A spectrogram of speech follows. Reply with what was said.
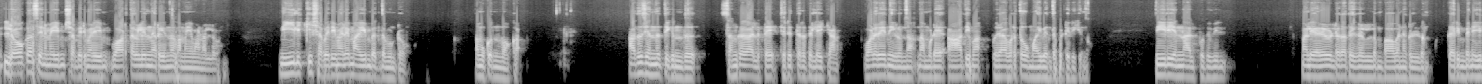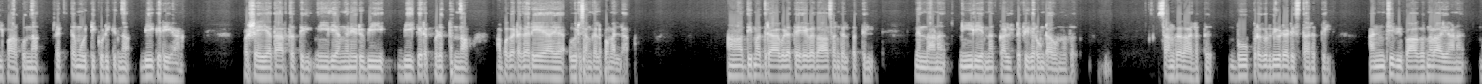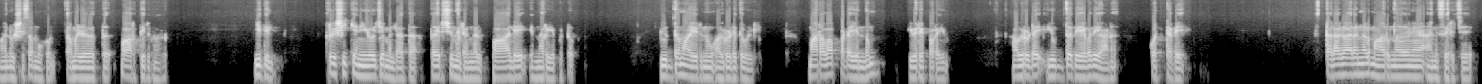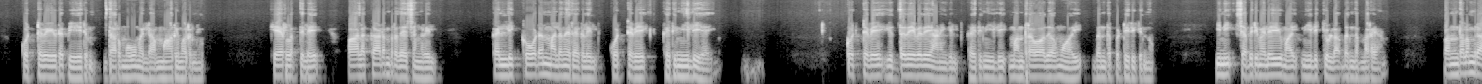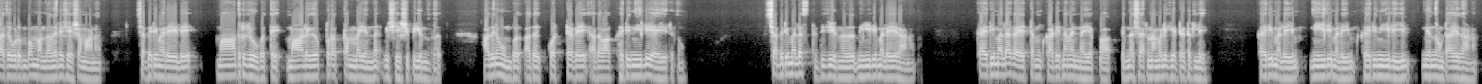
ലോക സിനിമയും ശബരിമലയും വാർത്തകളിൽ നിറയുന്ന സമയമാണല്ലോ. നീലിക്ക് ശബരിമലയുമായും ബന്ധമുണ്ടോ? നമുക്കൊന്ന് നോക്കാം. അത് ചെന്നെത്തിക്കുന്നത് സംഘകാലത്തെ ചരിത്രത്തിലേക്കാണ്. വളരെ നീളുന്ന നമ്മുടെ ആദിമ പുരാവൃത്തവുമായി ബന്ധപ്പെട്ടിരിക്കുന്നു. നീലി എന്നാൽ പൊതുവിൽ മലയാളികളുടെ കഥകളിലും ഭാവനകളിലും കരിമ്പനയിൽ പാർക്കുന്ന രക്തമൂറ്റി കുടിക്കുന്ന ഭീകരിയാണ്. പക്ഷേ യഥാർത്ഥത്തിൽ നീലി അങ്ങനെ ഒരു ഭീ ഭീകരപ്പെടുത്തുന്ന അപകടകാരിയായ ഒരു സങ്കല്പമല്ല. ആദിമ ദ്രാവിഡ ദേവതാ സങ്കല്പത്തിൽ നിന്നാണ് നീലി എന്ന കൾട്ട് ഫിഗർ ഉണ്ടാകുന്നത്. സംഘകാലത്ത് ഭൂപ്രകൃതിയുടെ അടിസ്ഥാനത്തിൽ അഞ്ച് വിഭാഗങ്ങളായാണ് മനുഷ്യ സമൂഹം തമിഴകത്ത് പാർത്തിരുന്നത്. ഇതിൽ കൃഷിക്ക് അനുയോജ്യമല്ലാത്ത തരിശുനിലങ്ങൾ പാലെ എന്നറിയപ്പെട്ടു. യുദ്ധമായിരുന്നു അവരുടെ തൊഴിൽ. മറവപ്പടയെന്നും ഇവരെ പറയും. അവരുടെ യുദ്ധദേവതയാണ് കൊറ്റവേ. സ്ഥലകാലങ്ങൾ മാറുന്നതിന് അനുസരിച്ച് കൊറ്റവയുടെ പേരും ധർമ്മവുമെല്ലാം മാറിമറിഞ്ഞു. കേരളത്തിലെ പാലക്കാടൻ പ്രദേശങ്ങളിൽ കല്ലിക്കോടൻ മലനിരകളിൽ കൊറ്റവേ കരിനീലിയായി. കൊറ്റവേ യുദ്ധദേവതയാണെങ്കിൽ കരിനീലി മന്ത്രവാദവുമായി ബന്ധപ്പെട്ടിരിക്കുന്നു. ഇനി ശബരിമലയുമായി നീലിക്കുള്ള ബന്ധം പറയാം. പന്തളം രാജകുടുംബം വന്നതിന് ശേഷമാണ് ശബരിമലയിലെ മാതൃരൂപത്തെ മാളികപ്പുറത്തമ്മയെന്ന് വിശേഷിപ്പിക്കുന്നത്. അതിനു മുമ്പ് അത് കൊറ്റവേ അഥവാ കരിനീലിയായിരുന്നു. ശബരിമല സ്ഥിതി ചെയ്യുന്നത് നീലിമലയിലാണ്. കരിമല കയറ്റം കഠിനമെന്നയ്യപ്പ എന്ന ശരണവിളി കേട്ടിട്ടില്ലേ? കരിമലയും നീലിമലയും കരിനീലിയിൽ നിന്നുണ്ടായതാണ്.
